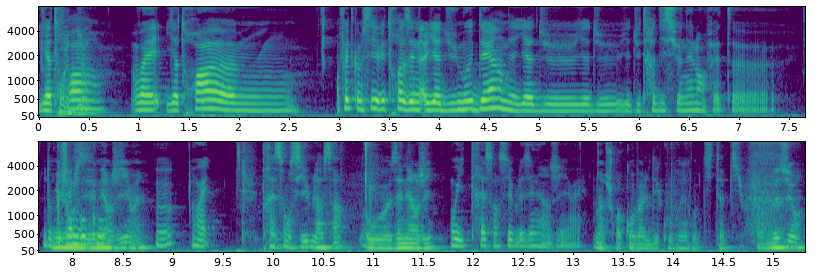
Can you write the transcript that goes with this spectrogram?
Il y a trois. Ouais, il y a trois. En fait, comme s'il y avait trois. éner- Il y a du moderne et il y a du, il y a du, il y a du traditionnel, en fait. euh, Donc j'aime beaucoup. énergies, ouais. Mm, ouais. Très sensible à ça, aux énergies. Oui, très sensible aux énergies, ouais. Je crois qu'on va le découvrir petit à petit au fur et à mesure.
